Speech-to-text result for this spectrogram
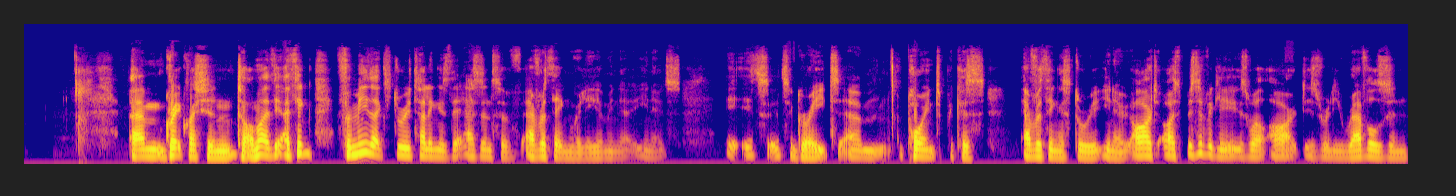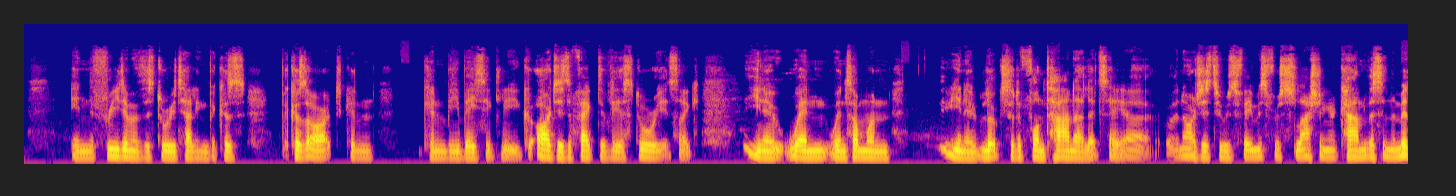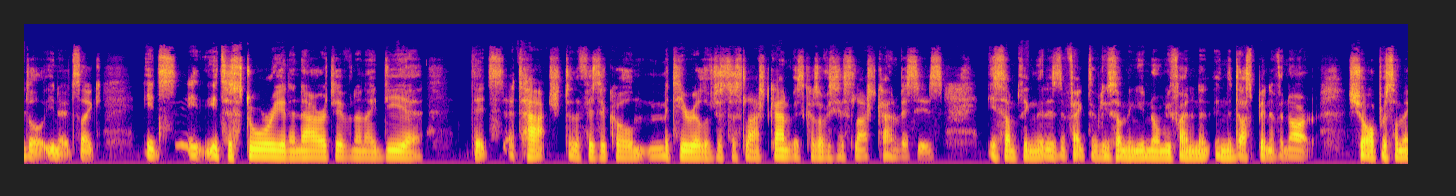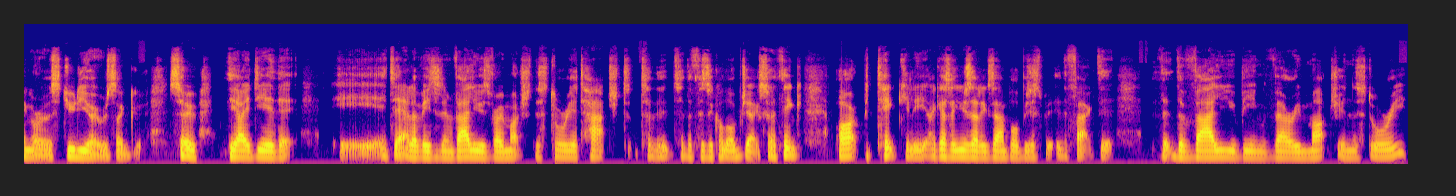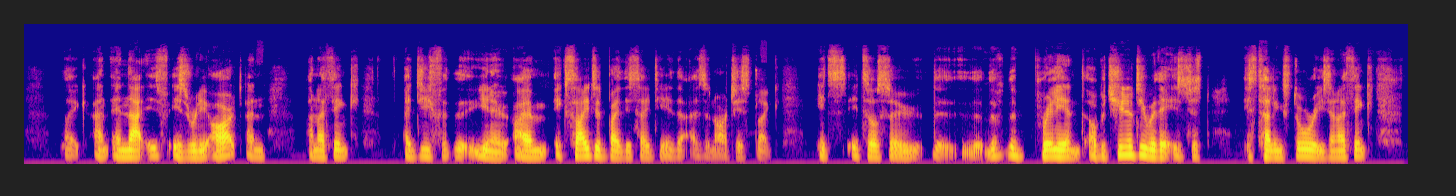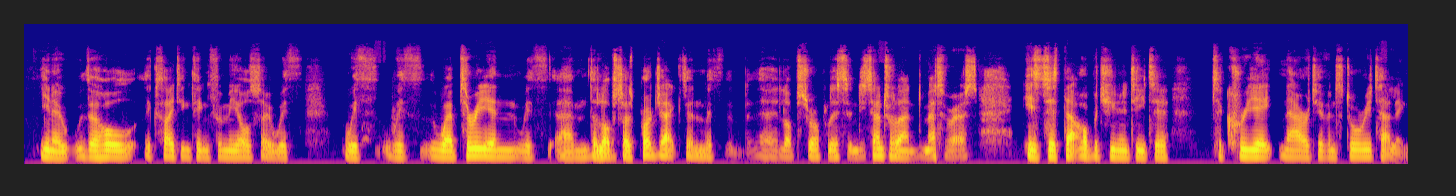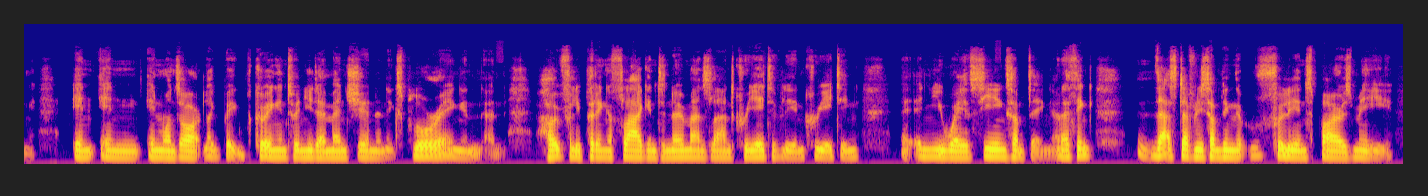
Um, great question, Tom. I, th- I, think for me, like storytelling is the essence of everything. Really, I mean, uh, you know, it's it's it's a great um, point because everything is story. You know, art, art specifically as well. Art is really revels in in the freedom of the storytelling because because art can can be basically art is effectively a story. It's like you know when when someone you know looks at a Fontana, let's say uh, an artist who was famous for slashing a canvas in the middle. You know, it's like it's it, it's a story and a narrative and an idea that's attached to the physical material of just a slashed canvas because obviously a slashed canvas is is something that is effectively something you normally find in, a, in the dustbin of an art shop or something or a studio. It's like so the idea that it's elevated in value is very much the story attached to the to the physical object. So i think art particularly i guess i use that example but just the fact that the, the value being very much in the story like and and that is is really art. And and I think I do, you know, I'm excited by this idea that as an artist, like it's it's also the, the the brilliant opportunity with it is just is telling stories, and I think you know the whole exciting thing for me also with with with Web three and with um, the Lobsters project and with the Lobsteropolis and Decentraland Metaverse is just that opportunity to to create narrative and storytelling in in in one's art like going into a new dimension and exploring and and hopefully putting a flag into no man's land creatively and creating a, new way of seeing something. And i think that's definitely something that fully inspires me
